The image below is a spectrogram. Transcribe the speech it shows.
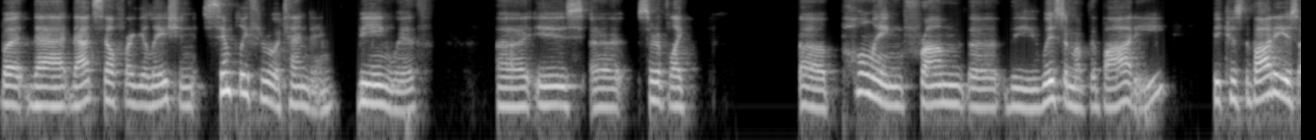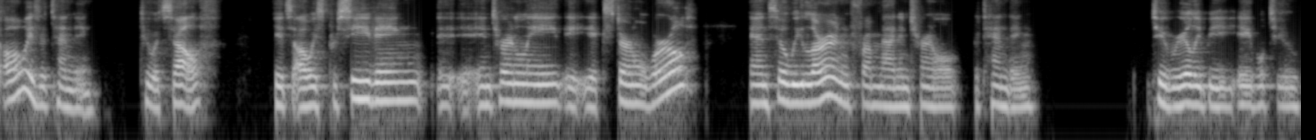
but that that self-regulation simply through attending, being with, uh, is uh, sort of like uh, pulling from the the wisdom of the body, because the body is always attending to itself. It's always perceiving internally the external world, and so we learn from that internal attending to really be able to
